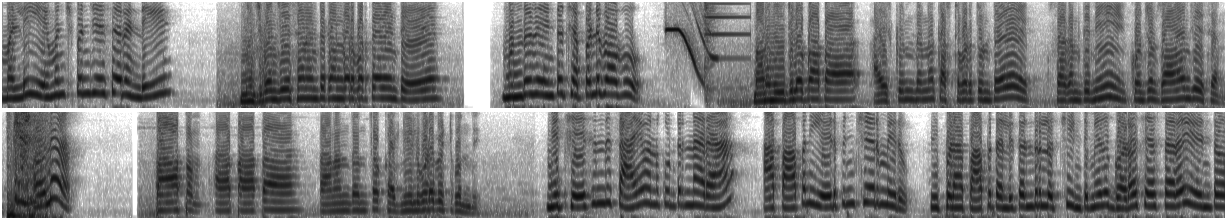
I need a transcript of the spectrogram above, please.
మళ్ళీ ఏ మంచి పని చేశారండి? మంచి పని చేశానంటే కంగారు పడతావేంటే? ముందు ఏంటో చెప్పండి బాబు. మన వీధిలో పాప ఐస్ క్రీమ్ తిన్న కష్టపడుతుంటే సగం తిని కొంచెం సహాయం చేశాను. అవునా? పాపం ఆ పాప ఆనందంతో కన్నీళ్ళు కూడా పెట్టుకుంది. మీరు చేసింది సాయం అనుకుంటున్నారా? ఆ పాపని ఏడిపించారు మీరు. ఇప్పుడు ఆ పాప తల్లిదండ్రులు వచ్చి ఇంటి మీద గొడవ చేస్తారో ఏంటో?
